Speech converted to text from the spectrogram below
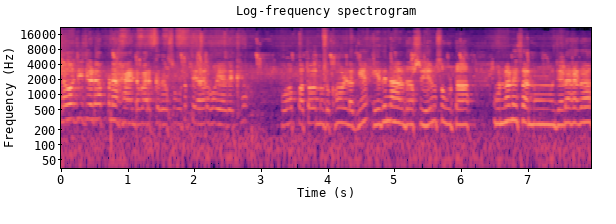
ਲਓ ਜੀ, ਜਿਹੜਾ ਆਪਣਾ ਹੈਂਡ ਵਰਕ ਦਾ ਸੂਟ ਤਿਆਰ ਹੋਇਆ, ਦੇਖਿਓ। ਉਹ ਆਪਾਂ ਤੁਹਾਨੂੰ ਦਿਖਾਉਣ ਲੱਗੇ ਆ ਇਹਦੇ ਨਾਲ ਦਾ ਸੇਮ ਸੂਟ ਆ। ਉਹਨਾਂ ਨੇ ਸਾਨੂੰ ਜਿਹੜਾ ਹੈਗਾ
